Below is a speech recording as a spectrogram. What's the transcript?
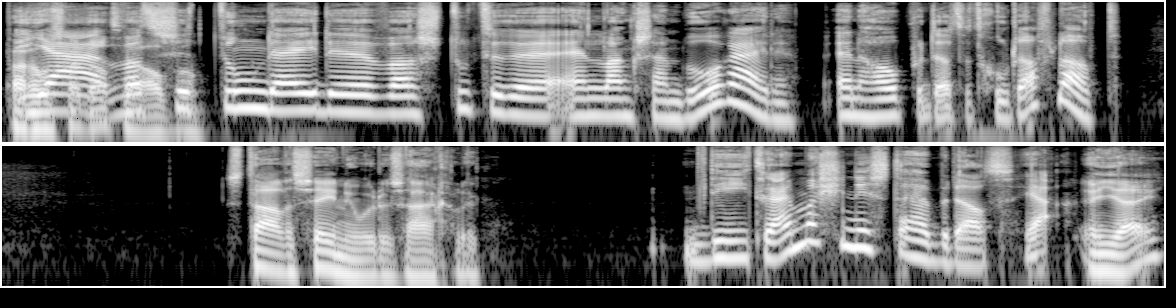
waarom ja, zou dat wat helpen? ze toen deden was toeteren en langzaam doorrijden. En hopen dat het goed afloopt. Stalen zenuwen dus eigenlijk. Die treinmachinisten hebben dat, ja. En jij?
